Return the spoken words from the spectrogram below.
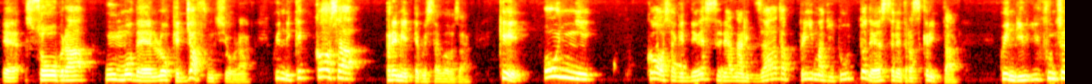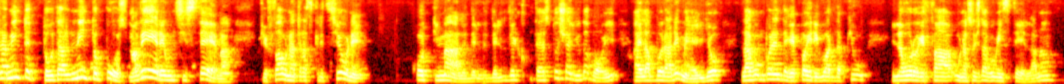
eh, sopra un modello che già funziona. Quindi che cosa premette questa cosa? Che ogni cosa che deve essere analizzata prima di tutto deve essere trascritta. Quindi il funzionamento è totalmente opposto. Avere un sistema che fa una trascrizione ottimale del, del, del, contesto ci aiuta poi a elaborare meglio la componente che poi riguarda più il lavoro che fa una società come Stella, no?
